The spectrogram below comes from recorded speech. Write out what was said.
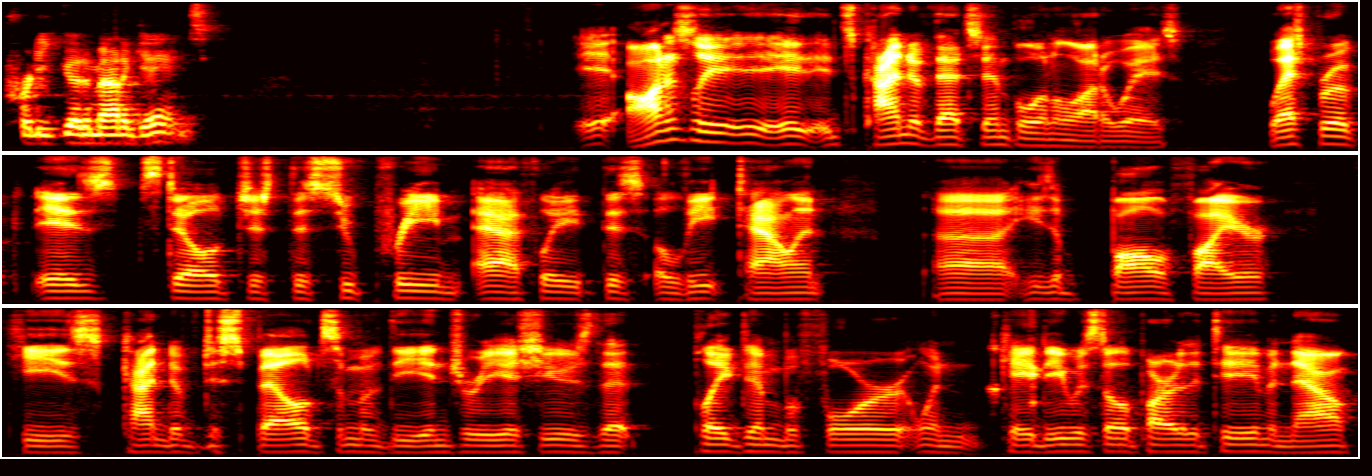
pretty good amount of games. It, honestly, it, it's kind of that simple in a lot of ways. Westbrook is still just this supreme athlete, this elite talent. Uh, he's a ball of fire. He's kind of dispelled some of the injury issues that plagued him before when KD was still a part of the team, and now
